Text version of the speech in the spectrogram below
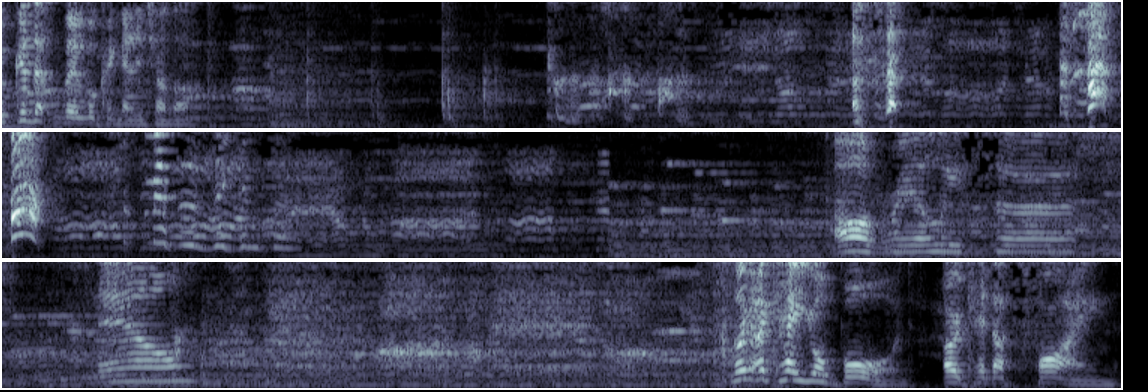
Look at that, they're looking at each other. Mrs. Dickinson. Oh, really, sir? Now? Like, okay, you're bored. Okay, that's fine.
